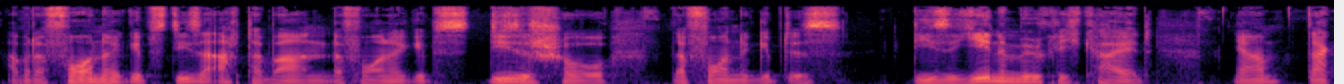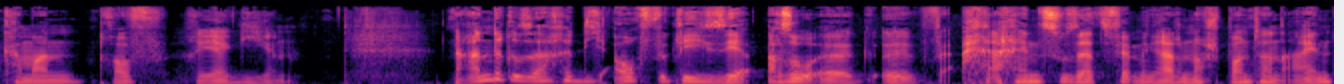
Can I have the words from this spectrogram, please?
Aber da vorne gibt es diese Achterbahn, da vorne gibt es diese Show, da vorne gibt es diese, jene Möglichkeit. Ja, da kann man drauf reagieren. Eine andere Sache, die auch wirklich sehr, also äh, äh, ein Zusatz fällt mir gerade noch spontan ein,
